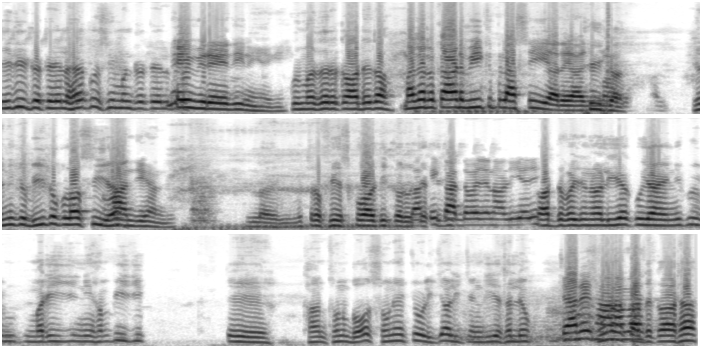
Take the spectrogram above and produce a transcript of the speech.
ਇਹਦੀ ਡਿਟੇਲ ਹੈ ਕੋਈ ਸੀਮਨ ਡਿਟੇਲ ਨਹੀਂ ਵੀਰੇ ਇਹਦੀ ਨਹੀਂ ਹੈਗੀ। ਕੋਈ ਮਦਰ ਕਾਰਡ ਇਹਦਾ? ਮਦਰ ਕਾਰਡ 20 ਕੁ ਪਲੱਸ ਹੀ ਆ ਰਿਹਾ ਜੀ ਠੀਕ ਆ। ਯਾਨੀ ਕਿ 20 ਤੋਂ ਪਲੱਸ ਹੀ ਹੈ ਹਾਂਜੀ ਹਾਂਜੀ। ਲੈ ਜੀ ਮਿੱਤਰੋ ਫੇਸ ਕੁਆਲਿਟੀ ਕਰੋ ਬਾਕੀ ਚੈੱਕ ਕੱਦ ਵਜਨ ਵਾਲੀ ਆ ਜੀ। ਕੱਦ ਵਜਨ ਵਾਲੀ ਹੈ ਕੋਈ ਐ ਨਹੀਂ ਕੋਈ ਮਰੀ ਜੀ ਨਹੀਂ ਹੰਬੀ ਜੀ। ਤੇ ਥਾਂ ਤੁਹਾਨੂੰ ਬਹੁਤ ਸੋਹਣੇ ਝੋਲੀ ਝਾਲੀ ਚੰਗੀ ਹੈ ਥੱਲਿਓ। ਚਾਰੇ ਥਾਣਾ ਕੱਦ ਕਾਠ ਆ।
